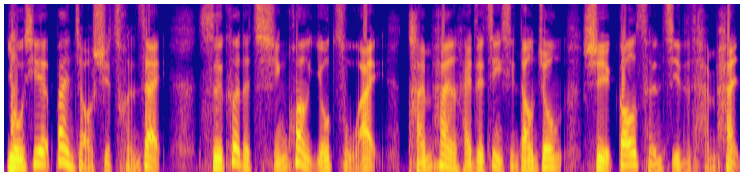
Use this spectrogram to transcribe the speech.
有些绊脚石存在，此刻的情况有阻碍，谈判还在进行当中，是高层级的谈判。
